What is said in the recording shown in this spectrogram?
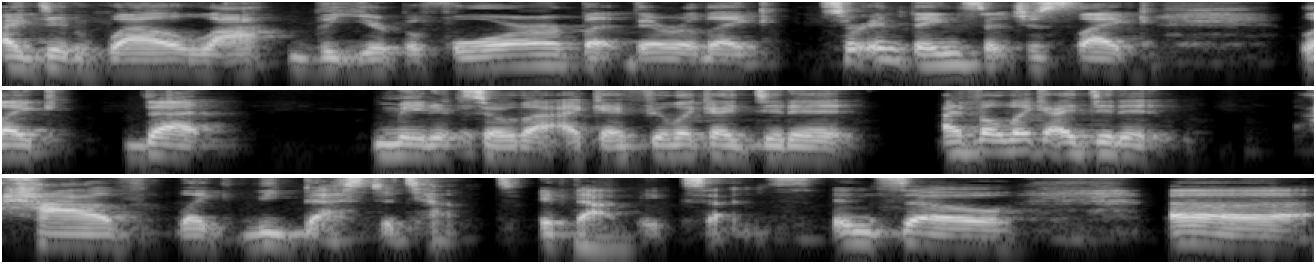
i did well la- the year before but there were like certain things that just like like that made it so that like i feel like i didn't i felt like i didn't have like the best attempt, if that makes sense. And so uh,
